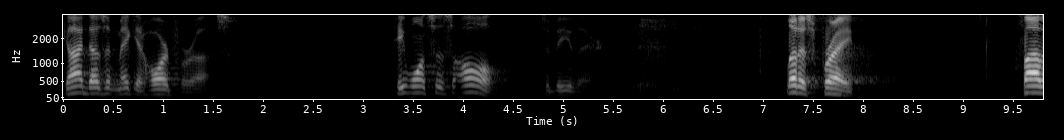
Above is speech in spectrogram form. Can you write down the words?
God doesn't make it hard for us. He wants us all to be there. Let us pray. Father,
